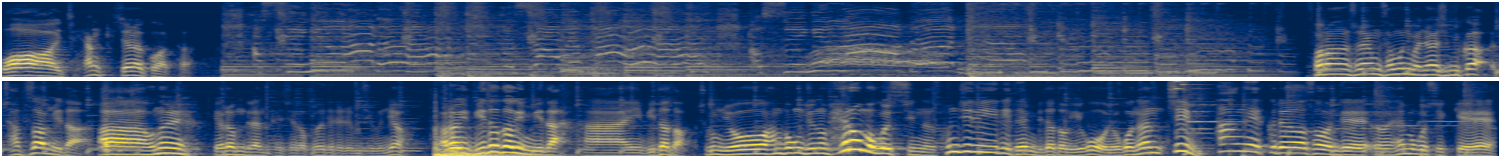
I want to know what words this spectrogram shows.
와 이제 향 기절할 것 같다. 선하는 소장님 사모님 안녕하십니까? 잡수합니다. 아 오늘 여러분들한테 제가 보여드릴 음식은요. 바로 이 미더덕입니다. 아 이 미더덕. 지금 요 한 봉지는 회로 먹을 수 있는 손질이 된 미더덕이고 요거는 찜! 향에 끓여서 이제 어, 해 먹을 수 있게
